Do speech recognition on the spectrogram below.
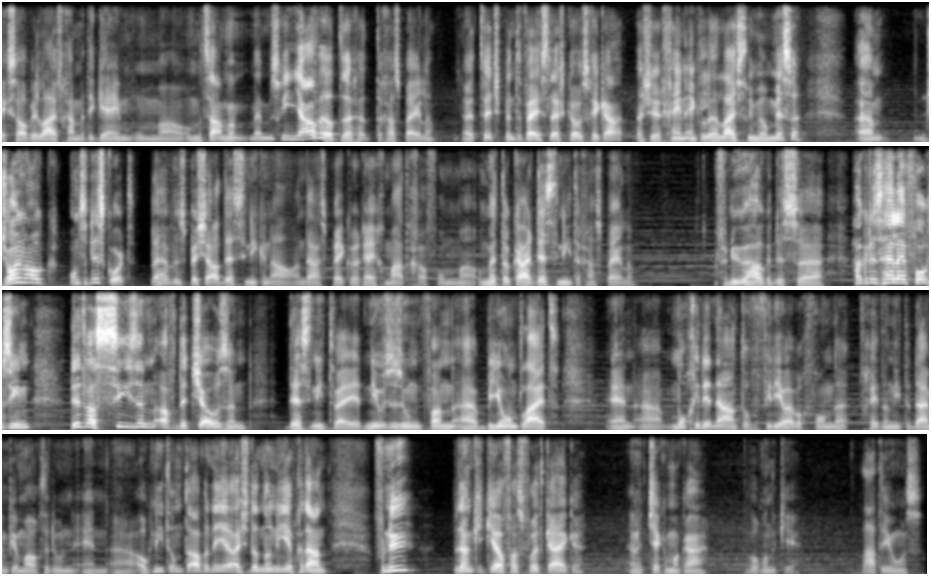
ik zal weer live gaan met de game om, om het samen met misschien jou wel te, te gaan spelen. Twitch.tv slash als je geen enkele livestream wil missen. Ehm, join ook onze Discord. Daar hebben we een speciaal Destiny kanaal. En daar spreken we regelmatig af om, om met elkaar Destiny te gaan spelen. Voor nu hou ik het dus, hou ik het dus heel even voor gezien. Dit was Season of the Chosen, Destiny 2. Het nieuwe seizoen van Beyond Light. En mocht je dit nou een toffe video hebben gevonden, vergeet dan niet het duimpje omhoog te doen. En ook niet om te abonneren als je dat nog niet hebt gedaan. Voor nu bedank ik je alvast voor het kijken. En we checken elkaar de volgende keer. Later jongens.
